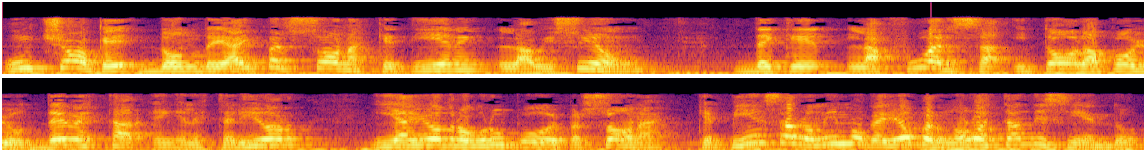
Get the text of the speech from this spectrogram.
Un choque donde hay personas que tienen la visión de que la fuerza y todo el apoyo debe estar en el exterior y hay otro grupo de personas que piensan lo mismo que yo pero no lo están diciendo,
